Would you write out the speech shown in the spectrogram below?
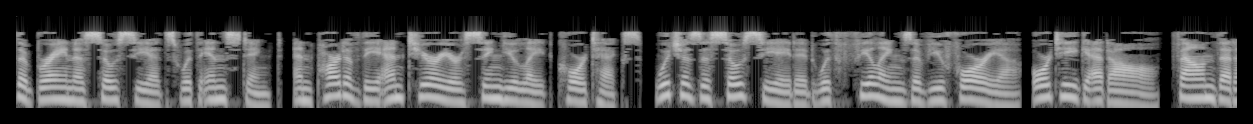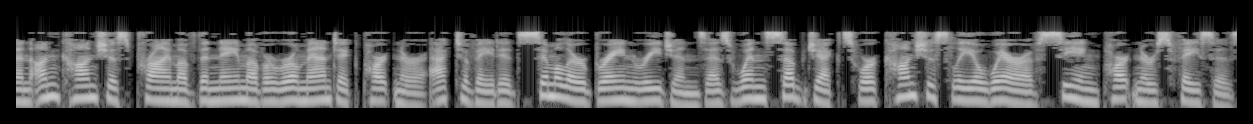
the brain associates with instinct, and part of the anterior cingulate cortex, which is associated with feelings of euphoria. Ortigue et al. found that an unconscious prime of the name of a romantic partner activated similar brain regions as when subjects were consciously aware of seeing partners' faces.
